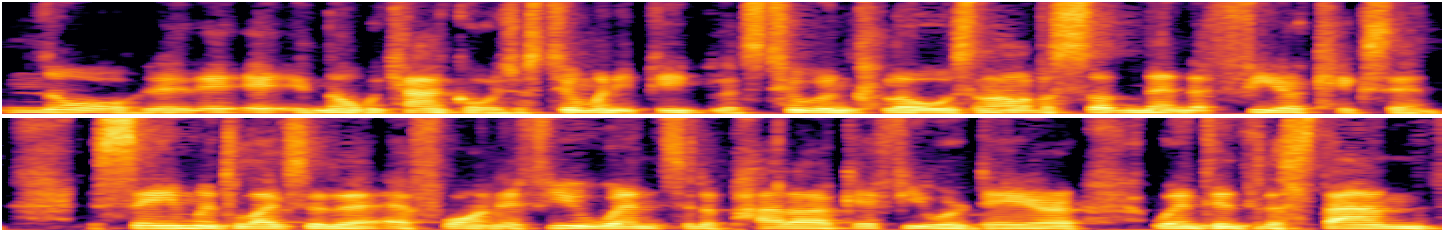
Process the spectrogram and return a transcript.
no it, it, no we can't go. It's just too many people. It's too enclosed. And all of a sudden then the fear kicks in. The same with the likes of the f1 if you went to the paddock if you were there went into the stand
